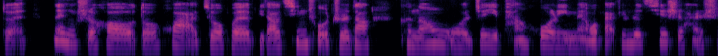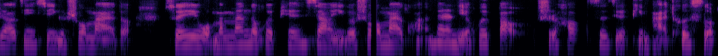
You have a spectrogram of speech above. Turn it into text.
对。那个时候的话，就会比较清楚知道，可能我这一盘货里面，我百分之七十还是要进行一个售卖的，所以我慢慢的会偏向一个售卖款，但是也会保持好自己的品牌特色，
